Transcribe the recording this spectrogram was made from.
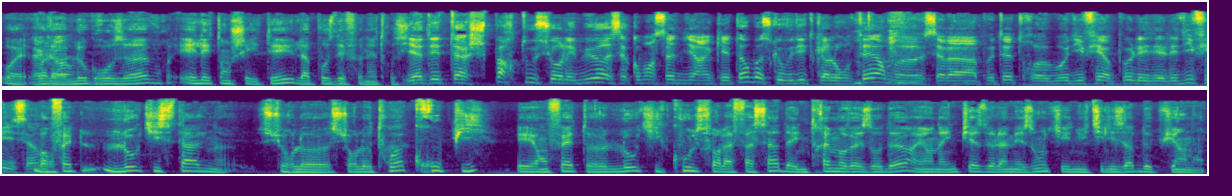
Ouais, voilà, le gros œuvre et l'étanchéité, la pose des fenêtres aussi. Il y a des taches partout sur les murs et ça commence à devenir inquiétant parce que vous dites qu'à long terme, euh, ça va peut-être euh, modifier un peu l'édifice. hein. Bah, en fait, l'eau qui stagne sur le, sur le toit croupit. Et en fait, euh, l'eau qui coule sur la façade a une très mauvaise odeur et on a une pièce de la maison qui est inutilisable depuis un an.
